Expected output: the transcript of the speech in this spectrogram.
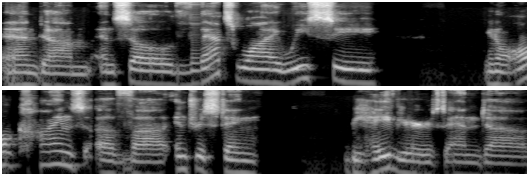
and um, and so that's why we see you know all kinds of uh, interesting behaviors and uh,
